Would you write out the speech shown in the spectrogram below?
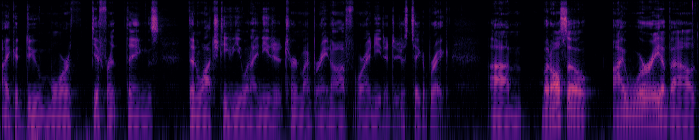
I could do more different things than watch TV when I needed to turn my brain off or I needed to just take a break. Um, but also I worry about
